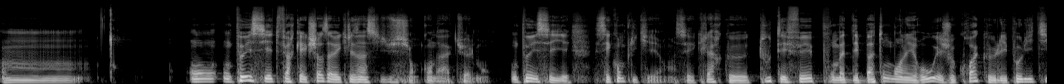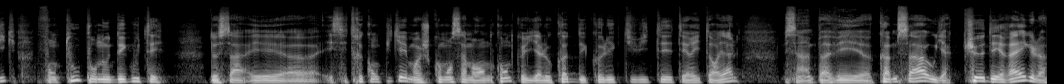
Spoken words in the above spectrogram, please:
hum, on, peut essayer de faire quelque chose avec les institutions qu'on a actuellement. on peut essayer. C'est compliqué. Hein. C'est clair que tout est fait pour mettre des bâtons dans les roues et je crois que les politiques font tout pour nous dégoûter de ça. Et, euh, et c'est très compliqué. Moi, je commence à me rendre compte qu'il y a le code des collectivités territoriales. C'est un pavé euh, comme ça, où il n'y a que des règles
